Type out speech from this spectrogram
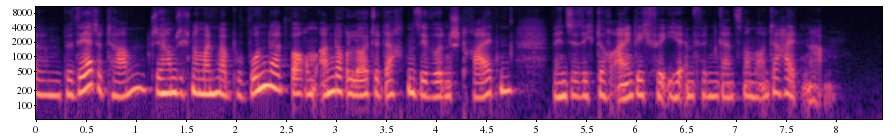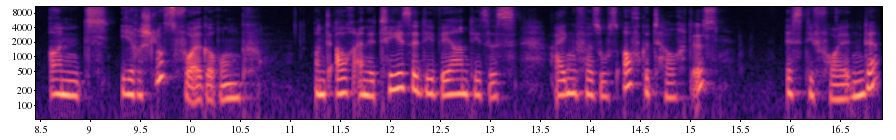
ähm, bewertet haben. Sie haben sich nur manchmal bewundert, warum andere Leute dachten, sie würden streiten, wenn sie sich doch eigentlich für ihr Empfinden ganz normal unterhalten haben. Und ihre Schlussfolgerung und auch eine These, die während dieses Eigenversuchs aufgetaucht ist, ist die folgende,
